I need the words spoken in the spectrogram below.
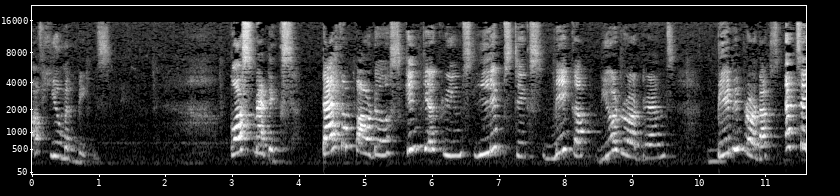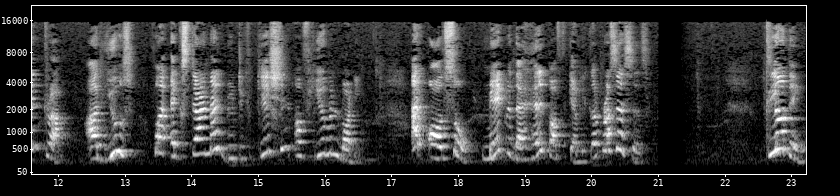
of human beings. Cosmetics Talcum powder, skincare creams, lipsticks, makeup, deodorants, baby products, etc. are used for external beautification of human body are also made with the help of chemical processes. Clothing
